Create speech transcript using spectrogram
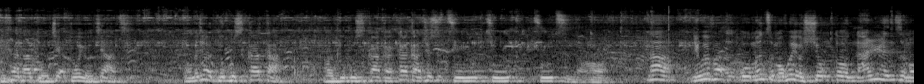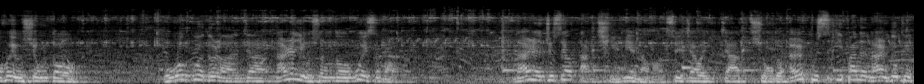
你看它多价多有价值，我们叫都不是嘎嘎，啊都不是嘎嘎，嘎嘎就是珠珠珠子哦。那你会发，我们怎么会有胸兜？男人怎么会有胸兜？我问过很多老人家，男人有胸兜，为什么？男人就是要挡前面的哈，所以才会加胸兜，而不是一般的男人都可以。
